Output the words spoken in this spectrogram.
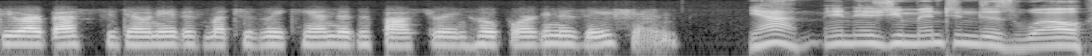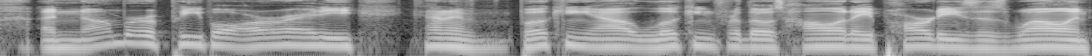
do our best to donate as much as we can to the Fostering Hope organization. Yeah, and as you mentioned as well, a number of people already kind of booking out, looking for those holiday parties as well, and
